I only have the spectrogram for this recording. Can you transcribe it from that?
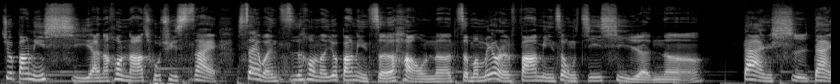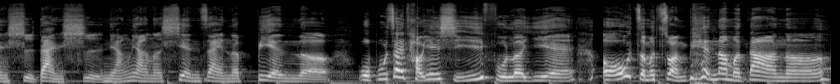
就帮你洗啊，然后拿出去晒，晒完之后呢，又帮你折好呢？怎么没有人发明这种机器人呢？但是，但是，但是，娘娘呢？现在呢变了，我不再讨厌洗衣服了耶！哦，怎么转变那么大呢？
